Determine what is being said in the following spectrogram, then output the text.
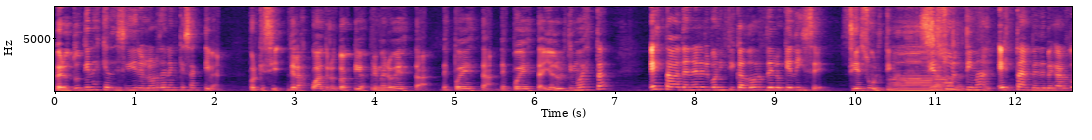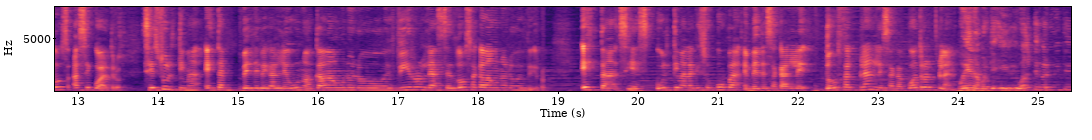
Pero tú tienes que decidir el orden en que se activan. Porque si de las cuatro tú activas primero esta, después esta, después esta y al último esta, esta va a tener el bonificador de lo que dice. Si es última. Ah, si es perfecto. última, esta en vez de pegar dos hace cuatro. Si es última, esta en vez de pegarle uno a cada uno de los esbirros, le hace dos a cada uno de los esbirros. Esta, si es última la que se ocupa, en vez de sacarle dos al plan, le saca cuatro al plan. Buena, porque igual te permite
